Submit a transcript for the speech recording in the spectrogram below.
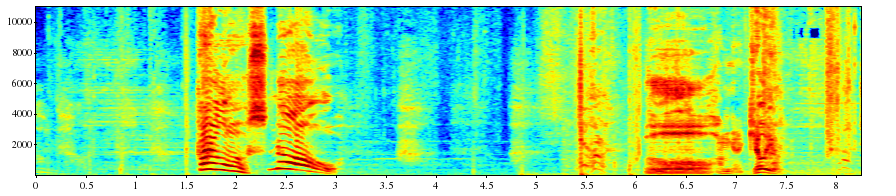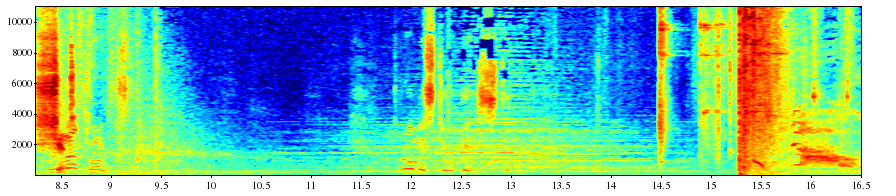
Oh, no. Carlos, no! Oh, I'm gonna kill you. We're Shit. not going to stop. Promised you this, didn't I?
